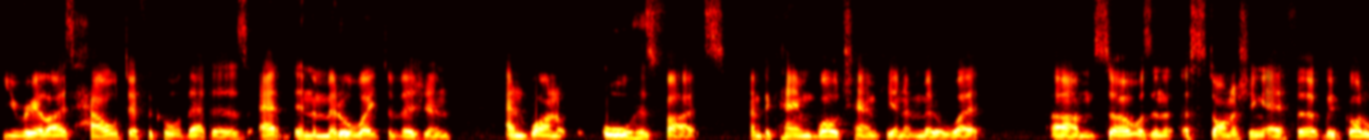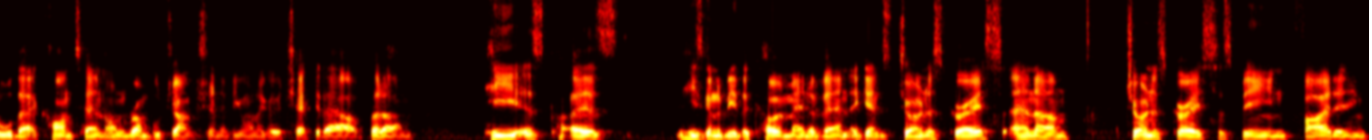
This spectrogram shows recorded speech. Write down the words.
you realize how difficult that is at in the middleweight division and won all his fights and became world champion at middleweight. Um, so it was an astonishing effort. We've got all that content on Rumble Junction if you want to go check it out. But um, he is is he's going to be the co-main event against Jonas Grace, and um, Jonas Grace has been fighting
